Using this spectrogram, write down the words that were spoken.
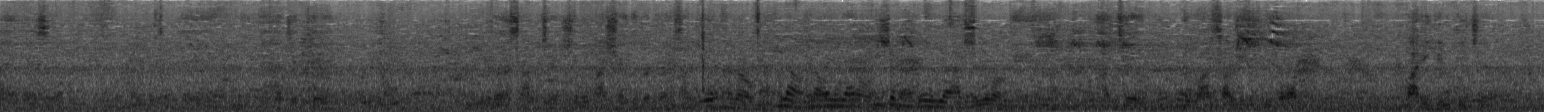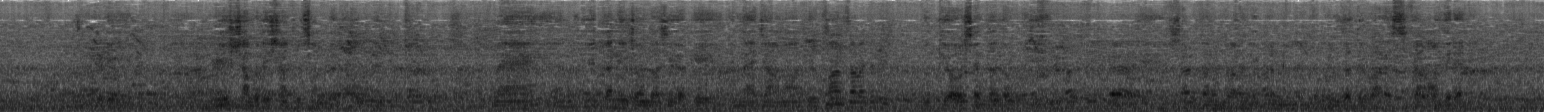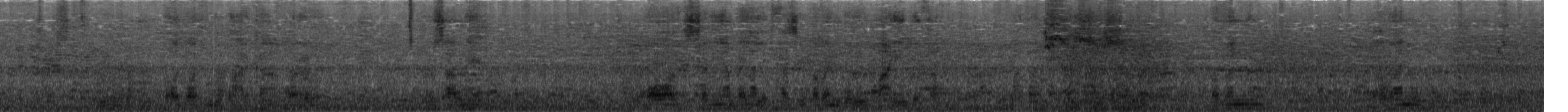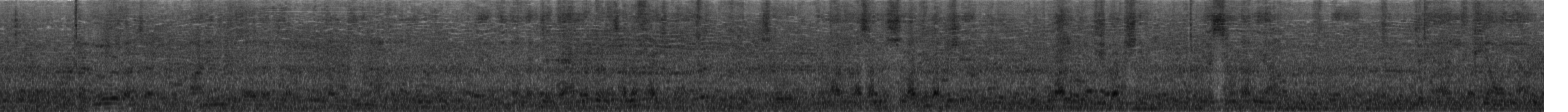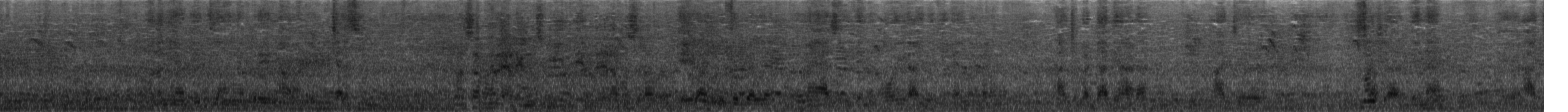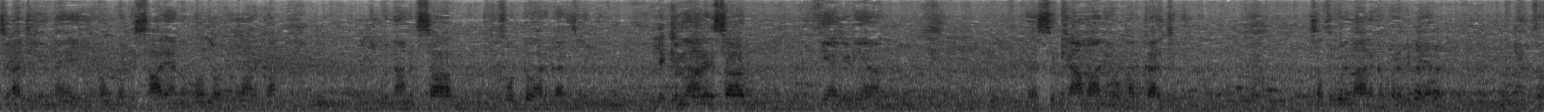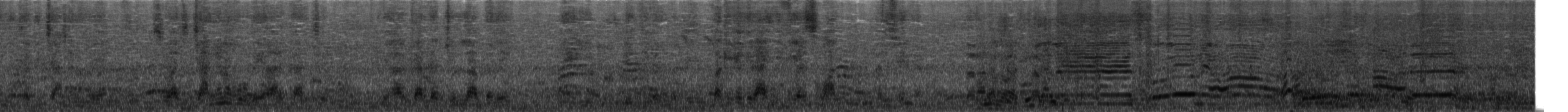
ਆਇਆ ਹੋਇਆ ਸੀ ਤੇ ਮੈਂ ਅੱਜ ਇੱਥੇ ਗੁਰਦੁਆਰਾ ਸਾਹਿਬ ਚ ਸ਼੍ਰੀ ਪਾਤਸ਼ਾਹ ਜੀ ਦੇ ਗੁਰਦੁਆਰਾ ਸਾਹਿਬ ਚ ਅੱਜ ਦਰਬਾਰ ਸਾਹਿਬ ਦੇ ਵਿੱਚ ਬਹੁਤ ਭਾਰੀ ਗਿਣਤੀ ਚ ਜਿਹੜੇ ਦੇਸ਼ਾਂ ਵਿਦੇਸ਼ਾਂ ਤੋਂ ਸੰਗਤ ਆਉਗੀ ਮੈਂ ਇਦਾਂ ਨਹੀਂ ਚਾਹੁੰਦਾ ਸੀਗਾ ਕਿ ਕਿ ਮੈਂ ਜਾਵਾਂ ਤੇ ਮਾਨਸਾ ਵਿੱਚ ਕਿ ਉਹ ਸੈਦਾਂ ਦਾ ਹੋ ਜਾਏ। ਸੰਗਤਾਂ ਨੂੰ ਮੱਥਾ ਟੇਕਣ ਗੁਰੂ ਦਾ ਦਰਬਾਰ ਅਸੀਂ ਆਉਂਦੇ ਰਹਿੰਦੇ ਬਹੁਤ ਬਹੁਤ ਮੁਬਾਰਕਾਂ ਔਰ ਗੁਰੂ ਸਾਹਿਬ ਨੇ ਬਹੁਤ ਸਦੀਆਂ ਪਹਿਲਾਂ ਲਿਖਿਆ ਸੀ ਪਵਨ ਗੁਰੂ ਪਾਣੀ ਦੇਤਾ ਮਾਤਾ ਪਵਨ ਨੂੰ ਹਵਾ ਨੂੰ ਗੁਰੂ ਦਾ ਦਰਜਾ ਪਾਣੀ ਨੂੰ ਗੁਰੂ ਦਾ ਦਰਜਾ ਧਰਤੀ ਨੂੰ ਮਾਤਾ ਦਾ ਇਹਨਾਂ ਦਰਜੇ ਕਾਇਮ ਰੱਖਣਾ ਸਾਡਾ ਫਰਜ਼ ਹੈ ਸੋ ਪਰਮਾਤਮਾ ਸਾਨੂੰ ਸਵਾਦ ਬਖਸ਼ੇ ਬਲ ਬੁੱਧੀ ਬਖਸ਼ੇ ਇਸ ਉਹਨਾਂ ਦੀਆਂ ਜਿਹੜੀਆਂ ਲਿਖੀਆਂ ਹੋਈਆਂ ਉਹਨਾਂ ਦੀਆਂ ਦਿੱਤੀਆਂ ਹੋਈਆਂ ਪ੍ਰੇਰਨਾਵਾਂ ਦੇ ਚੱਲ ਸੀ ਸਭ ਹਰਿਆਣੇ ਨੂੰ ਜ਼ਮੀਨ ਦੇਣ ਦਾ ਜਿਹੜਾ ਮਸਲਾ ਵਾ ਇਹ ਰਾਜਨੀਤਿਕ ਗੱਲ ਹੈ ਮੈਂ ਅੱਜ ਦੇ ਦਿਨ ਕੋਈ ਰਾਜਨੀਤਿਕ ਗੱਲ ਨਹੀਂ ਕਰਾਂਗਾ ਅੱਜ ਵੱਡਾ ਦਿਹਾੜਾ ਅੱਜ ਸਾਡਾ ਦਿਨ ਹੈ ਤੇ ਅੱਜ ਅੱਜ ਲਈ ਮੈਂ ਇਹ ਕਹੂੰਗਾ ਕਿ ਸਾਰਿਆਂ ਨੂੰ ਬਹੁਤ ਬਹੁਤ ਮੁਬਾਰਕਾਂ ਗੁਰੂ ਨਾਨਕ ਸਾਹਿਬ ਦੀ ਫੋਟੋ ਹਰ ਘਰ 'ਚ ਲੱਗੀ। ਲੇਕਿਨ ਨਾਨਕ ਸਾਹਿਬ ਦੀਆਂ ਜਿਹੜੀਆਂ ਸਿੱਖਿਆਵਾਂ ਨੇ ਉਹ ਹਰ ਘਰ 'ਚ ਸਤਿਗੁਰੂ ਨਾਨਕ ਪ੍ਰਗਟਿਆ ਮੁਝੇ ਤੋਂ ਜਗ ਚਾਨਣ ਹੋਇਆ। ਸੋ ਅੱਜ ਚਾਨਣ ਹੋ ਗਿਆ ਹਰ ਘਰ 'ਚ ਕਿ ਹਰ ਘਰ ਦਾ ਚੁੱਲ੍ਹਾ ਬਲੇ ਮੈਂ ਇਹ ਬੇਨਤੀ ਕਰੂੰਗਾ ਬਾਕੀ ਕਦੇ ਰਾਜਨੀਤੀ ਵਾਲੇ ਸਵਾਲ ਕਦੇ ਫਿਰ ਕਰਾਂਗੇ ਧੰਨਵਾਦ। ਸੋਨਿਆ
